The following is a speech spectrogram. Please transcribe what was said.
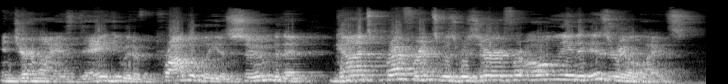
In Jeremiah's day, he would have probably assumed that God's preference was reserved for only the Israelites.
